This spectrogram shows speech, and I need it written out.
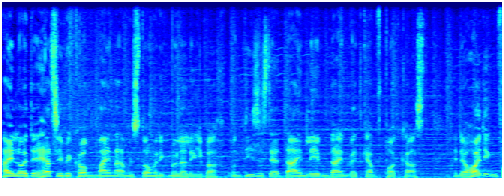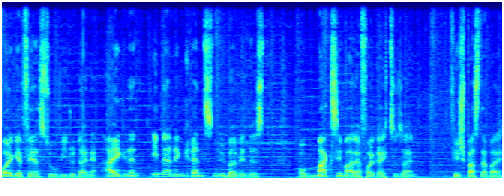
Hi Leute, herzlich willkommen. Mein Name ist Dominik Müller-Lingelbach und dies ist der Dein Leben, Dein Wettkampf Podcast. In der heutigen Folge erfährst du, wie du deine eigenen inneren Grenzen überwindest, um maximal erfolgreich zu sein. Viel Spaß dabei.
